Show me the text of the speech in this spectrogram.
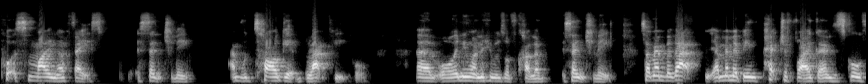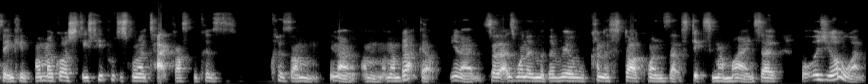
put a smile in her face essentially and would target black people um, or anyone who was of color essentially so i remember that i remember being petrified going to school thinking oh my gosh these people just want to attack us because because i'm you know I'm, I'm a black girl you know so that was one of the real kind of stark ones that sticks in my mind so what was your one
